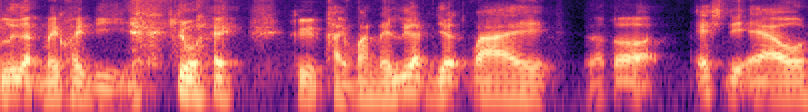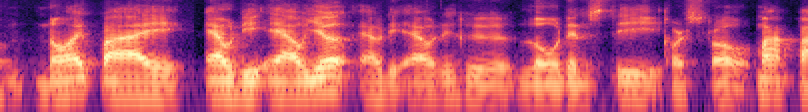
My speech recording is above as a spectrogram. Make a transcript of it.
เลือดไม่ค่อยดี ด้วย คือไขมันในเลือดเยอะไปแล้วก็ HDL น้อยไป LDL เยอะ LDL นี่คือ low density cholesterol มากไป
